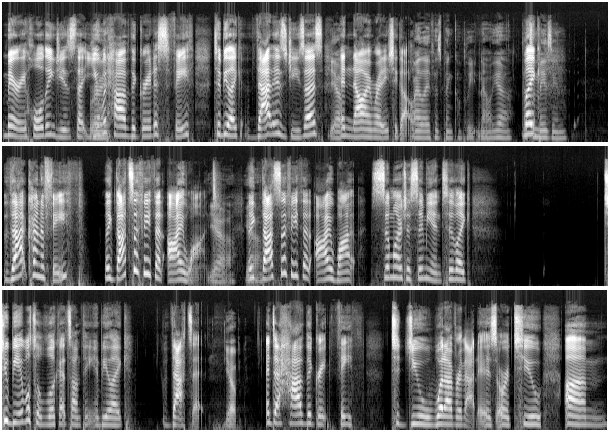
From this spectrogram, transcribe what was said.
Mary holding Jesus, that you would have the greatest faith to be like, that is Jesus, yeah. and now I'm ready to go. My life has been complete now. Yeah. That's Like, amazing. that kind of faith, like, that's the faith that I want. Yeah. Like that's the faith that I want similar to Simeon to like to be able to look at something and be like that's it. Yep. And to have the great faith to do whatever that is or to um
